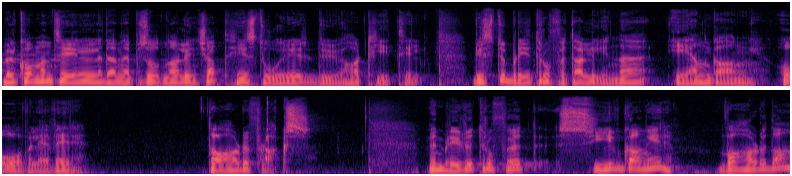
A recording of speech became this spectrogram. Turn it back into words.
Velkommen til denne episoden av Lynkjapt, historier du har tid til. Hvis du blir truffet av lynet én gang og overlever, da har du flaks. Men blir du truffet syv ganger, hva har du da?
